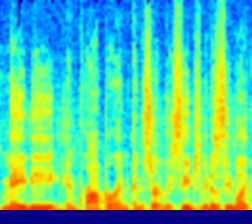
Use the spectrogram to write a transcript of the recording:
may be improper, and, and it certainly seems to be. It doesn't seem like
